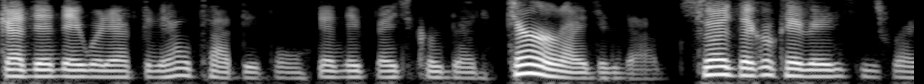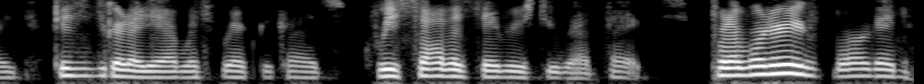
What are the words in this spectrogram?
And then they went after the Hilltop people. And they've basically been terrorizing them. So I was like, okay, maybe this is right. This is a good idea with Rick because we saw the Saviors do bad things. But I'm wondering if Morgan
